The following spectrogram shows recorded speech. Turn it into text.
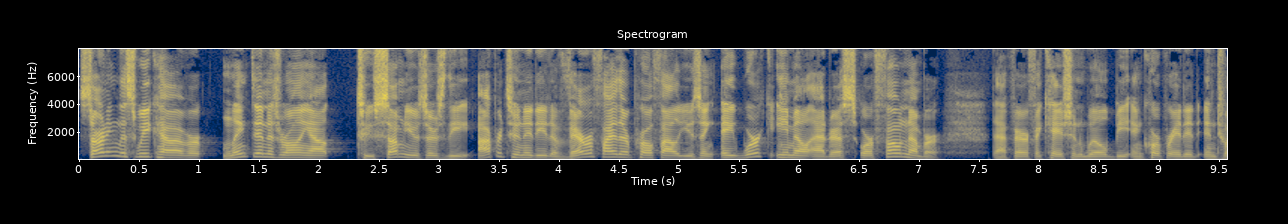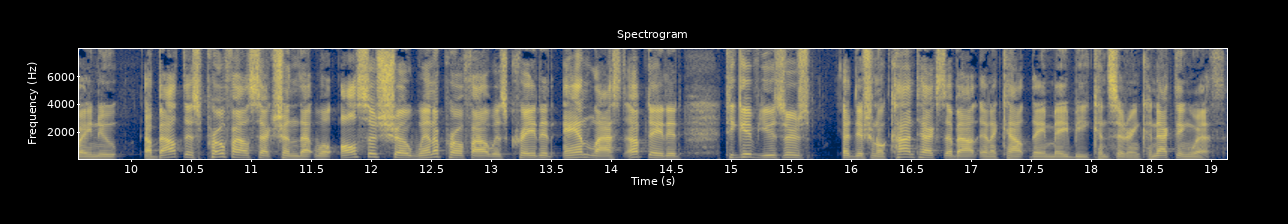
Starting this week, however, LinkedIn is rolling out to some users the opportunity to verify their profile using a work email address or phone number. That verification will be incorporated into a new About This Profile section that will also show when a profile was created and last updated to give users additional context about an account they may be considering connecting with.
